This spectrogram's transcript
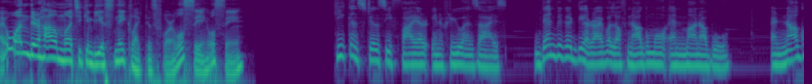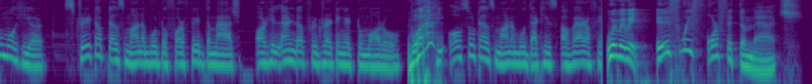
I wonder how much he can be a snake like this for. We'll see. We'll see. He can still see fire in Ryuen's eyes. Then we get the arrival of Nagumo and Manabu. And Nagumo here straight up tells Manabu to forfeit the match or he'll end up regretting it tomorrow. What? He also tells Manabu that he's aware of him. Wait, wait, wait. If we forfeit the match,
